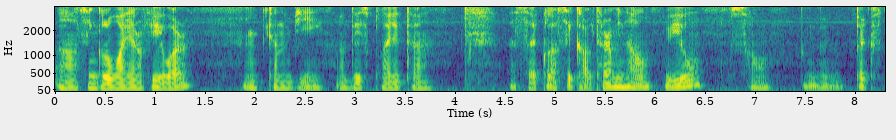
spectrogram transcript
a single wire viewer. It can be displayed uh, as a classical terminal view, so uh, text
